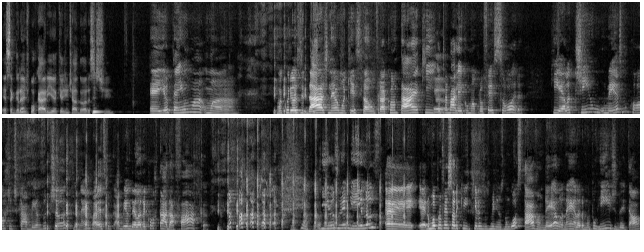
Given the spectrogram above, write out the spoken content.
essa grande porcaria que a gente adora assistir. É, eu tenho uma, uma, uma curiosidade, né, uma questão para contar é que é. eu trabalhei com uma professora que ela tinha o mesmo corte de cabelo do Chuck, né? Parece que o cabelo dela era cortado à faca. e os meninos, é, era uma professora que, que eles, os meninos não gostavam dela, né? Ela era muito rígida e tal.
